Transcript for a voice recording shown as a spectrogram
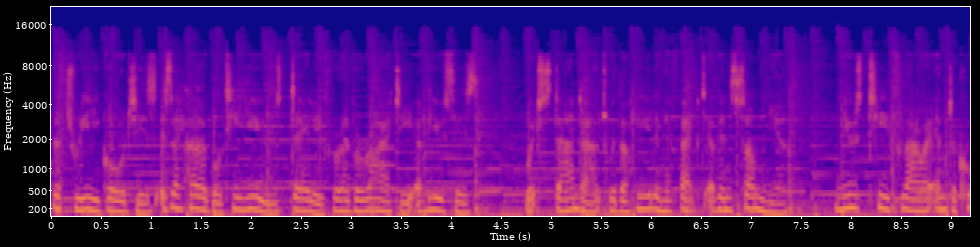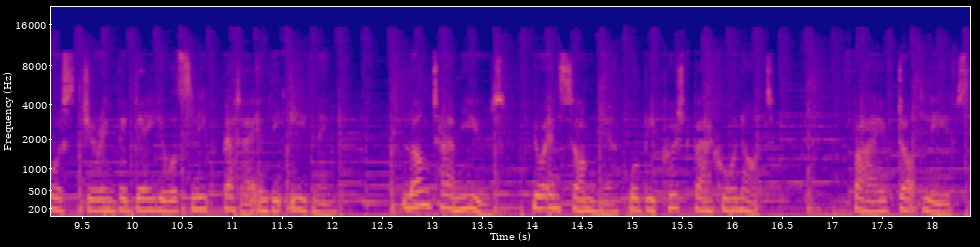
the Three Gorges is a herbal tea used daily for a variety of uses, which stand out with the healing effect of insomnia. Use tea flower intercourse during the day you will sleep better in the evening. Long-term use, your insomnia will be pushed back or not. 5. Dot Leaves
